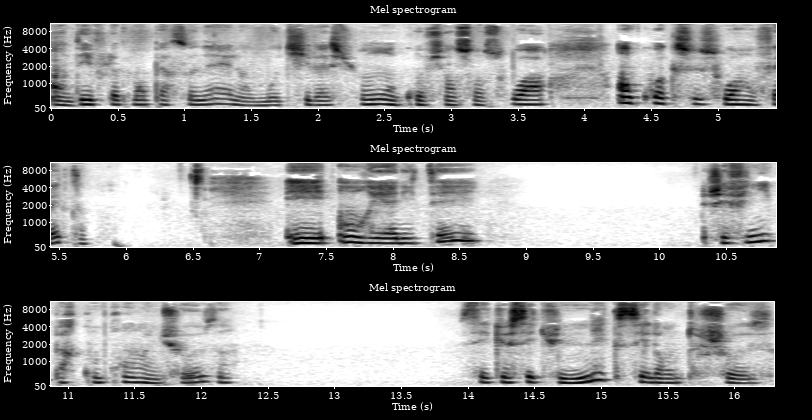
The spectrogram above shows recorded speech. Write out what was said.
en développement personnel, en motivation, en confiance en soi, en quoi que ce soit en fait. Et en réalité, j'ai fini par comprendre une chose, c'est que c'est une excellente chose.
